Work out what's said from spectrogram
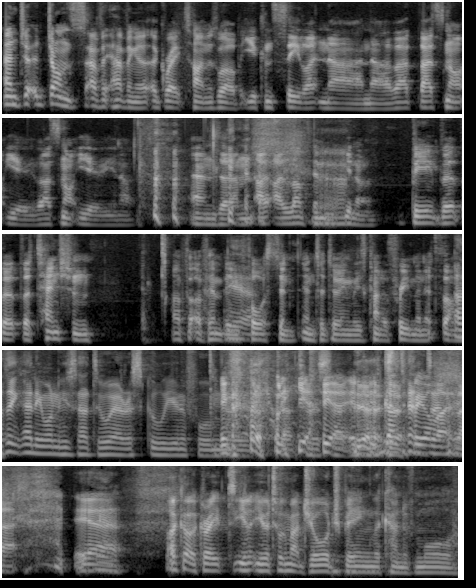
and J- John's having having a, a great time as well. But you can see like nah nah that that's not you that's not you you know. and um, I, I love him you know being the the, the tension. Of, of him being Yeah. forced in, into doing these kind of three minute songs. I think anyone who's had to wear a school uniform exactly. that to Yeah, a yeah, certain it, it does feel like that. Yeah. Yeah. I got a great. You know, you were talking about George being the kind of more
